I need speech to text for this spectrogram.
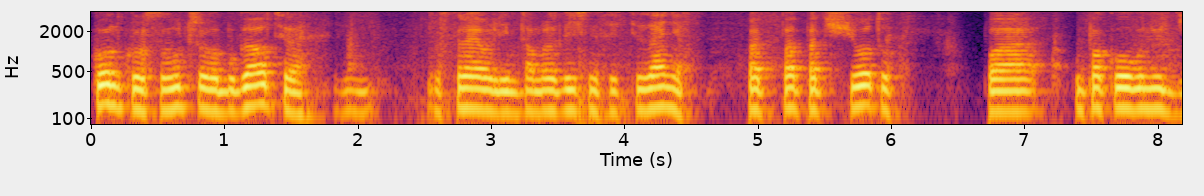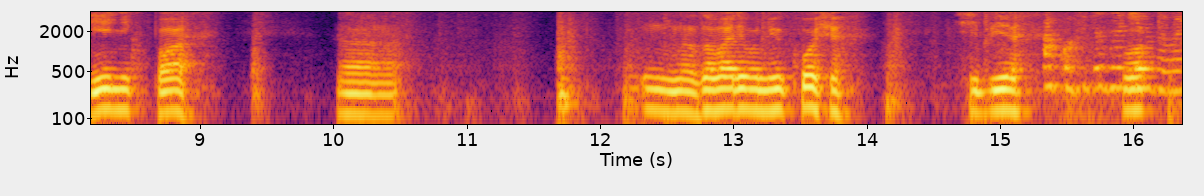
конкурс лучшего бухгалтера, устраивали им там различные состязания по, по подсчету, по упакованию денег, по э, завариванию кофе себе. А кофе-то зачем заваривать?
